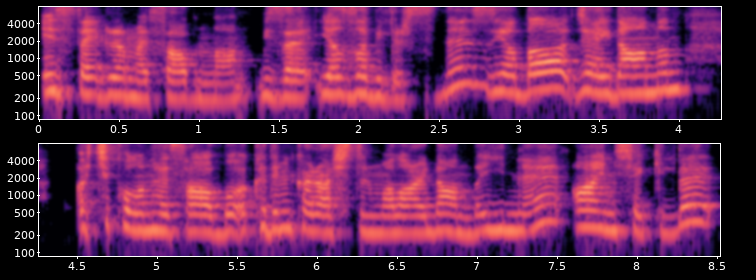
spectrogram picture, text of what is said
Instagram hesabından bize yazabilirsiniz ya da Ceyda'nın açık olan hesabı akademik araştırmalardan da yine aynı şekilde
